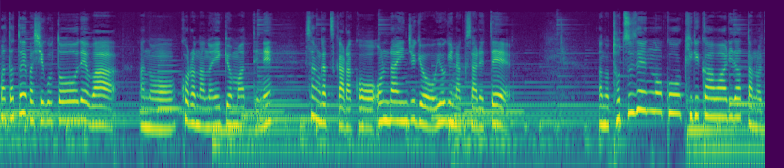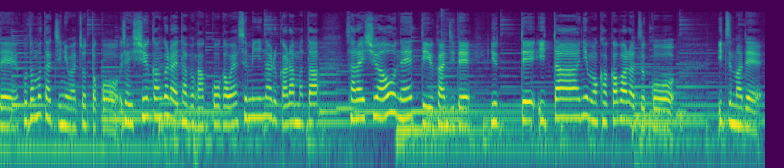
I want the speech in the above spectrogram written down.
まあ、例えば仕事ではあのコロナの影響もあってね3月からこうオンライン授業を余儀なくされてあの突然のこう切り替わりだったので子どもたちにはちょっとこうじゃあ1週間ぐらい多分学校がお休みになるからまた再来週会おうねっていう感じで言っていたにもかかわらずこういつまで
